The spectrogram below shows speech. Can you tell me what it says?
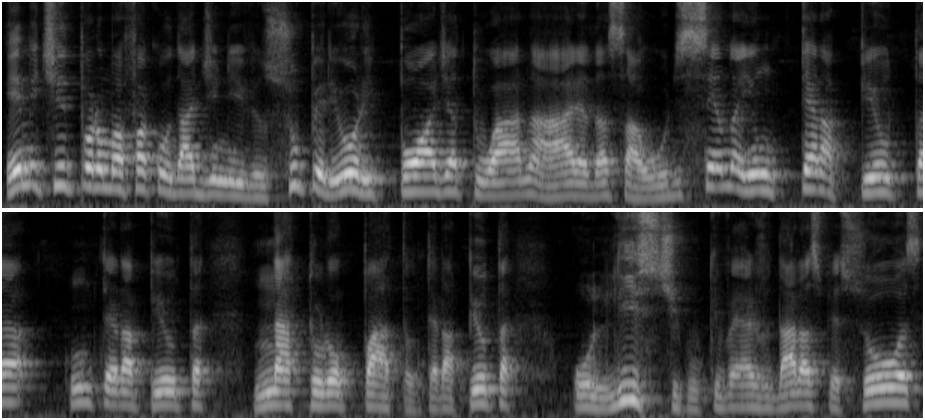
emitido por uma faculdade de nível superior e pode atuar na área da saúde, sendo aí um terapeuta um terapeuta naturopata, um terapeuta holístico que vai ajudar as pessoas,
